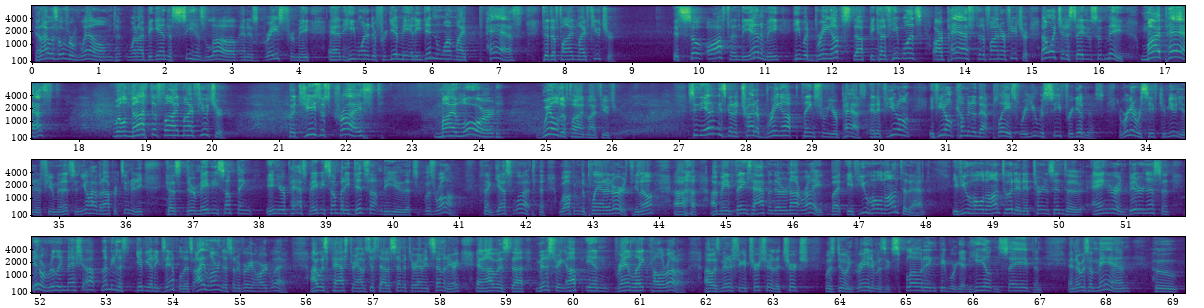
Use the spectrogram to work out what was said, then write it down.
And I was overwhelmed when I began to see His love and His grace for me, and He wanted to forgive me, and He didn't want my past to define my future. It's so often the enemy, he would bring up stuff because he wants our past to define our future. I want you to say this with me My past will not define my future. But Jesus Christ, my Lord, will define my future. See, the enemy's going to try to bring up things from your past. And if you don't if you don't come into that place where you receive forgiveness, and we're going to receive communion in a few minutes, and you'll have an opportunity because there may be something in your past. Maybe somebody did something to you that was wrong. Guess what? Welcome to planet Earth, you know? Uh, I mean, things happen that are not right. But if you hold on to that, if you hold on to it and it turns into anger and bitterness, and it'll really mesh up. Let me just give you an example of this. I learned this in a very hard way. I was pastoring, I was just out of cemetery, I mean seminary, and I was uh, ministering up in Grand Lake, Colorado. I was ministering a church there. The church was doing great. It was exploding. People were getting healed and saved. And, and there was a man who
